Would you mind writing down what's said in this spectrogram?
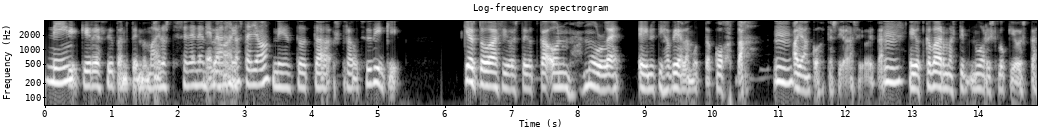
niin. kirjassa, jota nyt emme mainosta sen enempää. Emme mainosta, niin, joo. Niin tota, Straut hyvinkin kertoo asioista, jotka on mulle ei nyt ihan vielä, mutta kohta Mm. ajankohtaisia asioita. Mm. Ja jotka varmasti nuorista lukijoista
